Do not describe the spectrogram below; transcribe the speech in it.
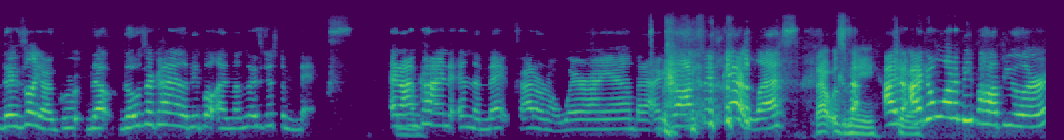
there's like a group that those are kind of the people and then there's just a mix. And I'm mm. kind of in the mix. I don't know where I am, but I honestly care less. that was me I, too. I don't want to be popular.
